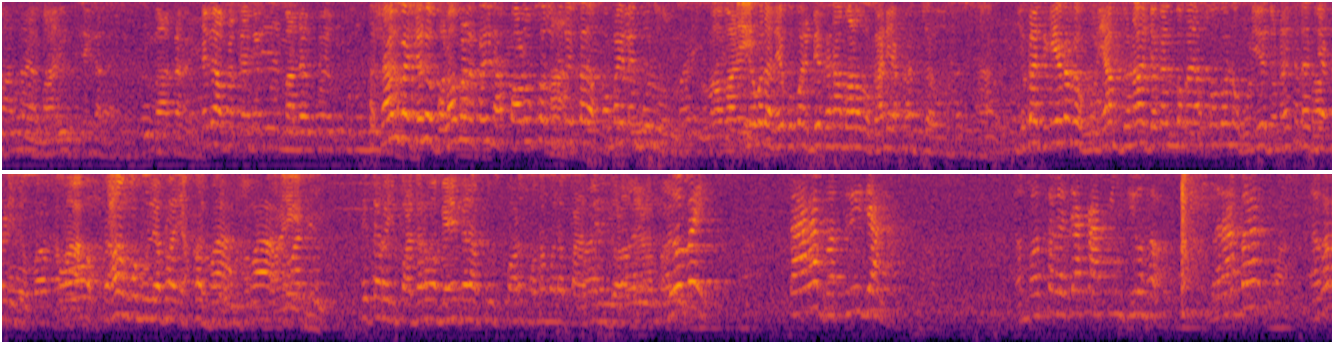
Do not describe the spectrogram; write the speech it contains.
મારે. મારી રીતે કરાય. ઈ માં કરે. ચાલો આપણે કઈ કરીએ, મારે કોઈ કુટુંબ સારું ભાઈ ચલો ભલામણ કરીને હપાળું કરું છું તો સમય લઈને બોલું છું. એ બધા લેખ ઉપર બે ખના માળો ગાડી આખા જવું. જગત કરા પૂછ પાડ સોના મને પાડતી તારા ભત્રીજા. હમણાં તો રજા કાપીને ગયો હ. બરાબર? હવે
